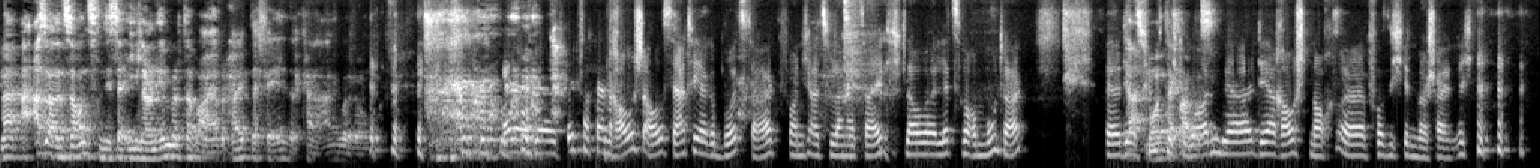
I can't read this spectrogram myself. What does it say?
Na, also ansonsten ist der Elon immer dabei, aber heute fehlt er. Keine Ahnung warum. ja, der stellt noch keinen Rausch aus. Der hatte ja Geburtstag vor nicht allzu langer Zeit. Ich glaube, letzte Woche Montag. Äh, der ja, ist 50 geworden. Der, der rauscht noch äh, vor sich hin wahrscheinlich.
